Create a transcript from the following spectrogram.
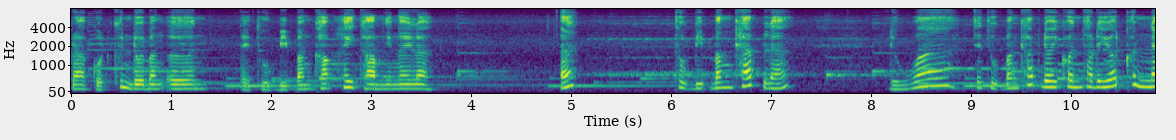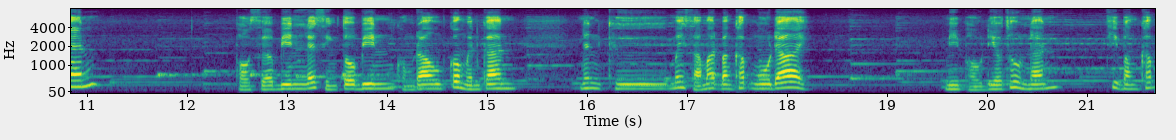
ปรากฏขึ้นโดยบังเอิญ แต่ถูกบีบบังคับให้ทำยังไงล่ะอะถูกบีบบังคับเหรอ หรือว่าจะถูกบังคับโดยคนทรยศคนนั้น เผ่าเสือบินและสิงโตบินของเราก็เหมือนกัน นั่นคือไม่สามารถบังคับงูได้ มีเผ่าเดียวเท่านั้นที่บังคับ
